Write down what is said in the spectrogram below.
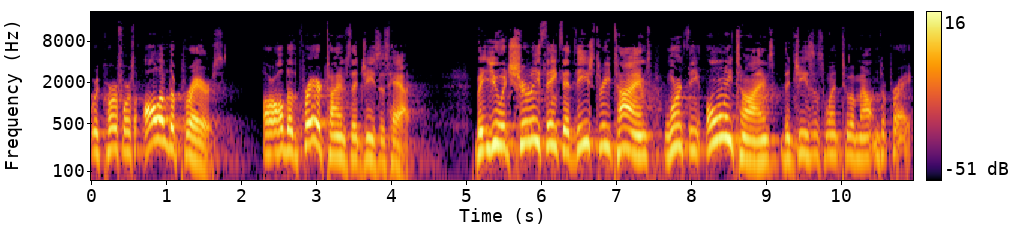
record for us all of the prayers or all the prayer times that Jesus had. But you would surely think that these three times weren't the only times that Jesus went to a mountain to pray.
